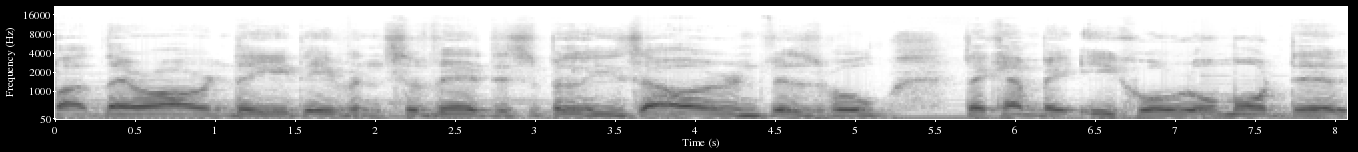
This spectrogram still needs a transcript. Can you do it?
But there are indeed even severe disabilities that are invisible. They can be equal or more de-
